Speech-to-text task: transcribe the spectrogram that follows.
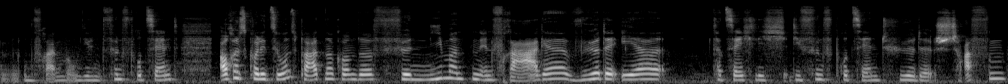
in Umfragen um die 5 Prozent. Auch als Koalitionspartner kommt er für niemanden in Frage. Würde er tatsächlich die 5%-Hürde schaffen,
